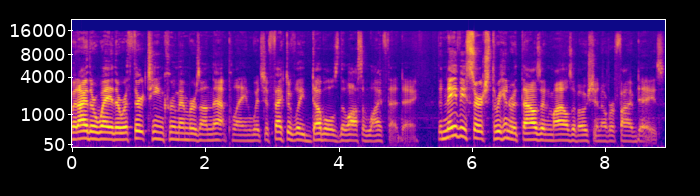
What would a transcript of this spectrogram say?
But either way, there were 13 crew members on that plane, which effectively doubles the loss of life that day. The Navy searched 300,000 miles of ocean over five days,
